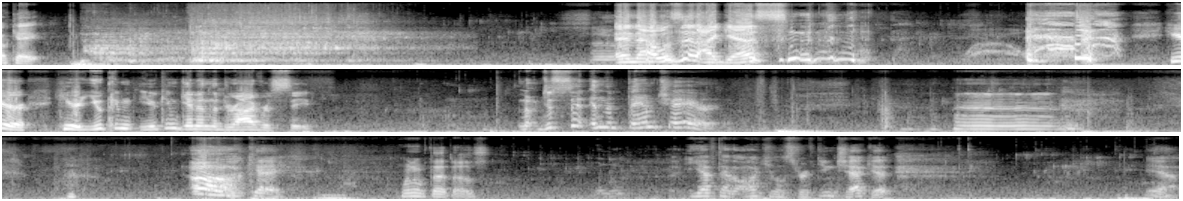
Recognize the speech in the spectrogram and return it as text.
okay, so, and that was it, I guess. here, here, you can you can get in the driver's seat. No, just sit in the damn chair. oh, okay. Wonder what that does. You have to have Oculus Rift. You can check it. Yeah.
